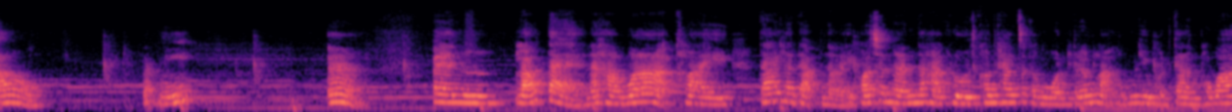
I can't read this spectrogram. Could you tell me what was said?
เอาแบบนี้อ่าเป็นแล้วแต่นะคะว่าใครได้ระดับไหน เพราะฉะนั้นนะคะครูค่อนข้างจะกังวลเรื่องหลังอยู่เหมือนกัน เพราะว่า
